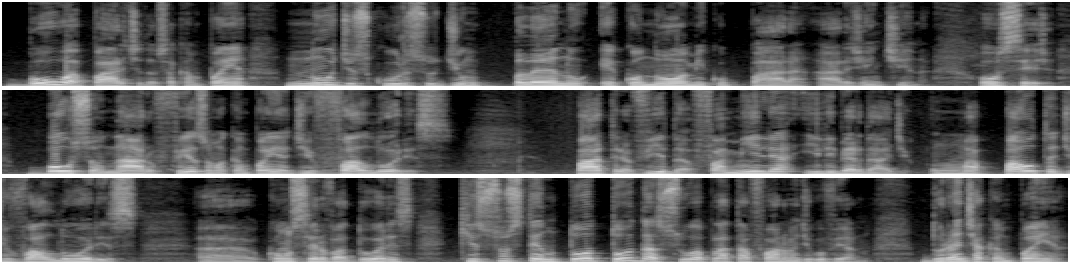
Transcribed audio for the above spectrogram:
boa parte da sua campanha no discurso de um plano econômico para a Argentina. Ou seja, Bolsonaro fez uma campanha de valores. Pátria, vida, família e liberdade. Uma pauta de valores uh, conservadores que sustentou toda a sua plataforma de governo. Durante a campanha,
